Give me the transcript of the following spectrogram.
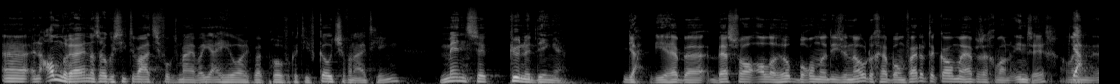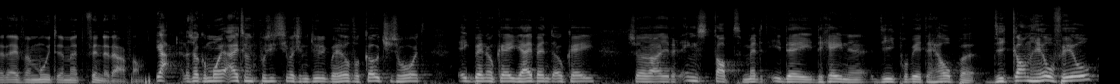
Uh, een andere, en dat is ook een situatie volgens mij waar jij heel erg bij provocatief coachen van uitging. Mensen kunnen dingen. Ja, die hebben best wel alle hulpbronnen die ze nodig hebben om verder te komen, hebben ze gewoon in zich. Alleen ja. even moeite met vinden daarvan. Ja, dat is ook een mooie uitgangspositie wat je natuurlijk bij heel veel coaches hoort. Ik ben oké, okay, jij bent oké. Okay. Zodra je erin stapt met het idee, degene die ik probeer te helpen, die kan heel veel.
